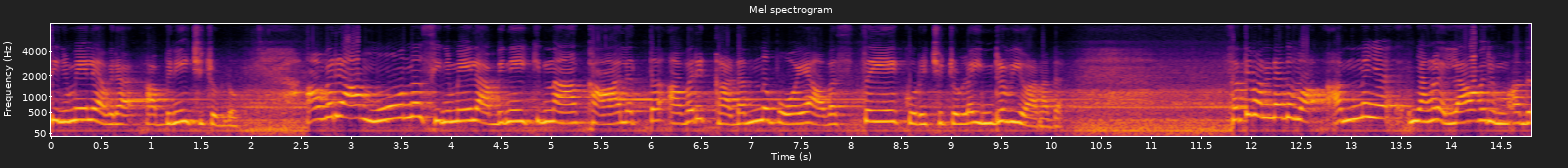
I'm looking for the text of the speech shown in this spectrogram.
സിനിമയിലെ അവർ അഭിനയിച്ചിട്ടുള്ളൂ. അവർ ആ മൂന്ന് സിനിമയിൽ അഭിനയിക്കുന്ന ആ കാലത്ത് അവർ കടന്നു പോയ അവസ്ഥയെ കുറിച്ചിട്ടുള്ള ഇന്റർവ്യൂ ആണത്. സത്യം പറഞ്ഞത് അന്ന് ഞങ്ങൾ എല്ലാവരും അത്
